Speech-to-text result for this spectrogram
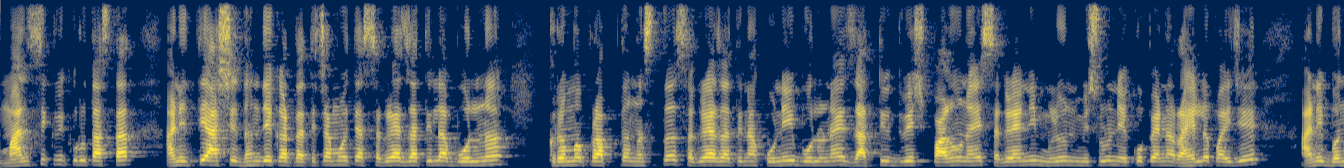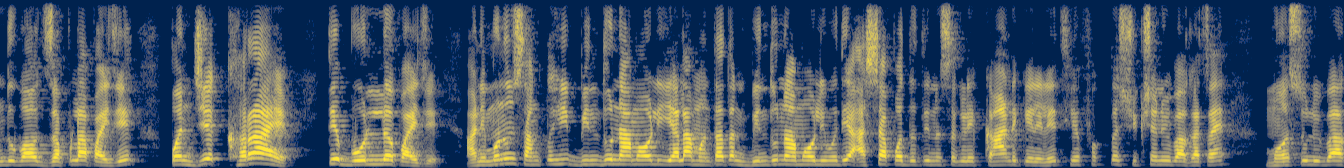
मानसिक विकृत असतात आणि ते असे धंदे करतात. त्याच्यामुळे त्या सगळ्या जातीला बोलणं क्रमप्राप्त नसतं. सगळ्या जातींना कोणीही बोलू नये जातीद्वेष पाळू नये. सगळ्यांनी मिळून मिसळून एकोप्यानं राहिलं पाहिजे आणि बंधुभाव जपला पाहिजे. पण जे खरं आहे ते बोललं पाहिजे. आणि म्हणून सांगतो ही बिंदू नामावली याला म्हणतात आणि बिंदू नामावलीमध्ये अशा पद्धतीनं सगळे कांड केलेले आहेत. हे फक्त शिक्षण विभागाचं आहे. महसूल विभाग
